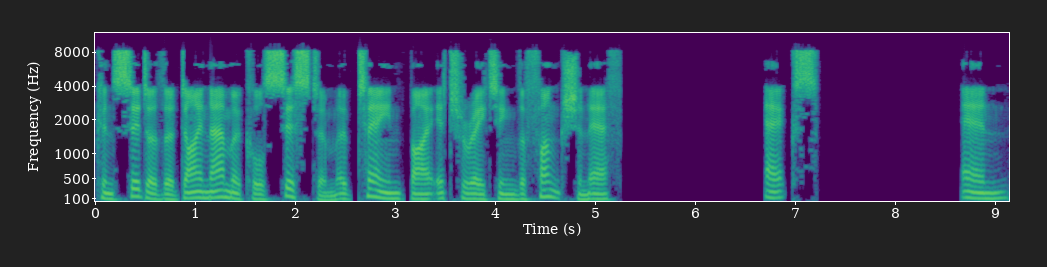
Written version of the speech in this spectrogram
Consider the dynamical system obtained by iterating the function f x n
